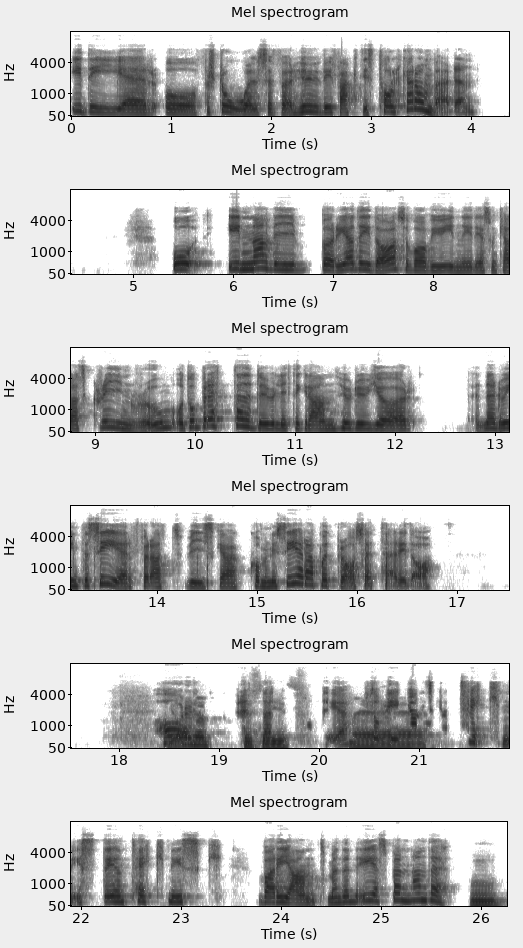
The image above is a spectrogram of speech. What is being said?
idéer och förståelse för hur vi faktiskt tolkar omvärlden. Och innan vi började idag så var vi ju inne i det som kallas green room och då berättade du lite grann hur du gör när du inte ser för att vi ska kommunicera på ett bra sätt här idag. Har ja, du precis. det som är ganska tekniskt? Det är en teknisk variant men den är spännande. Mm.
